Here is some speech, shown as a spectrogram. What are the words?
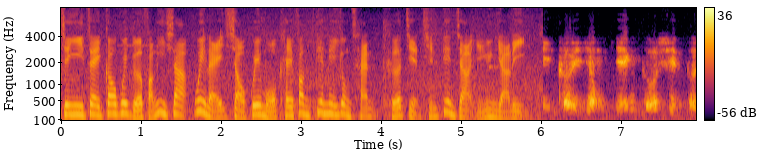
建议在高规格防疫下，未来小规模开放店内用餐，可减轻店家营运压力。你可以用严格性的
